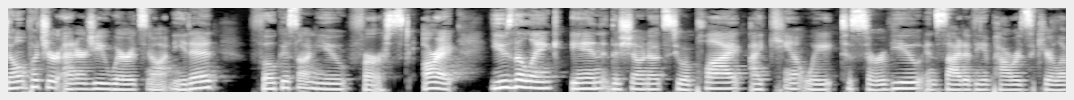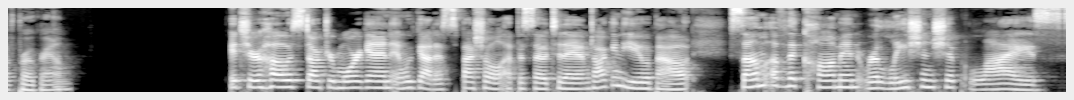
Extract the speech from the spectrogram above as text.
Don't put your energy where it's not needed. Focus on you first. All right. Use the link in the show notes to apply. I can't wait to serve you inside of the Empowered Secure Love program. It's your host, Dr. Morgan, and we've got a special episode today. I'm talking to you about some of the common relationship lies.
